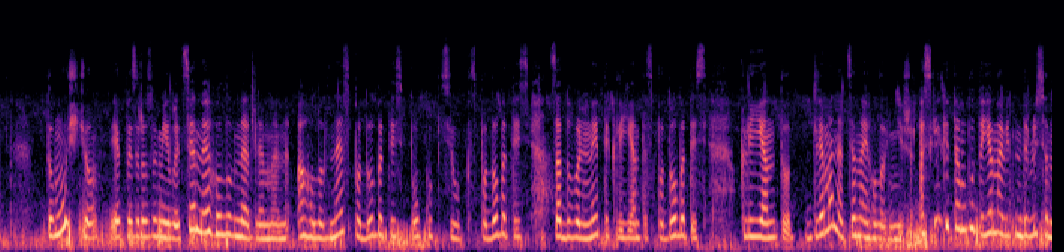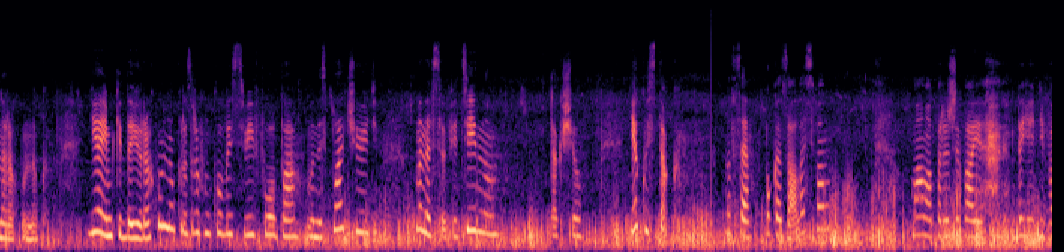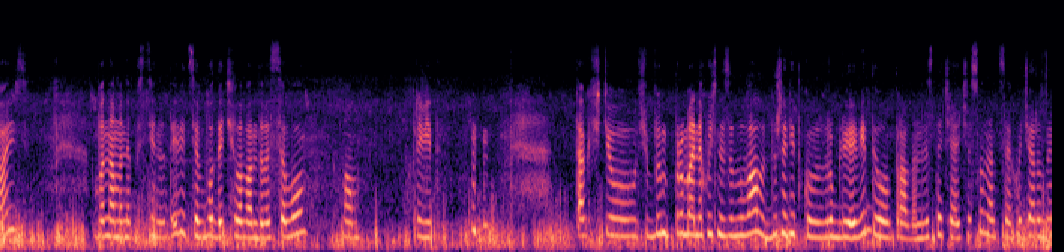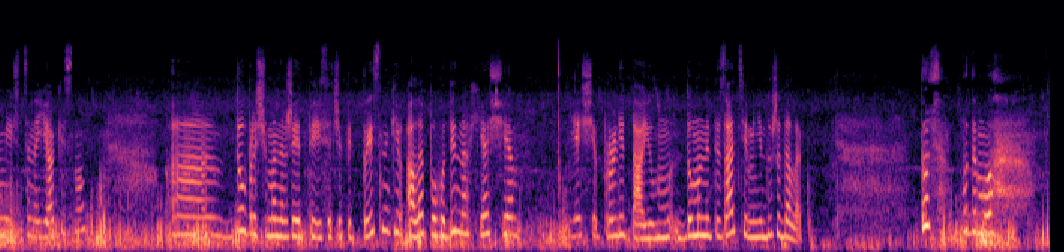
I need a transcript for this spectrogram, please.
тому що, як ви зрозуміли, це не головне для мене, а головне сподобатись покупцю, сподобатись задовольнити клієнта, сподобатись клієнту. Для мене це найголовніше. А скільки там буде, я навіть не дивлюся на рахунок. Я їм кидаю рахунок, розрахунковий свій ФОПа, вони сплачують. У мене все офіційно. Так що якось так. Ну все, показалась вам. Мама переживає, де я діваюсь. Вона мене постійно дивиться, вводить лавандове село. Мам, привіт. Так що, щоб ви про мене хоч не забували, дуже рідко зроблю я відео, правда, не вистачає часу на це, хоча розумію, що це неякісно. А, Добре, що в мене вже є тисяча підписників, але по годинах я ще, я ще пролітаю. До монетизації мені дуже далеко. Тож будемо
